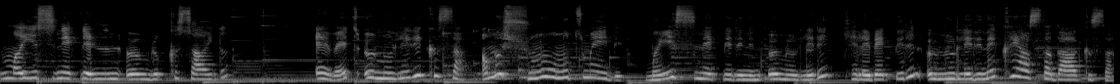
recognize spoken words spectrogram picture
Mayıs sineklerinin ömrü kısaydı? Evet ömürleri kısa ama şunu unutma Edi. Mayıs sineklerinin ömürleri kelebeklerin ömürlerine kıyasla daha kısa.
